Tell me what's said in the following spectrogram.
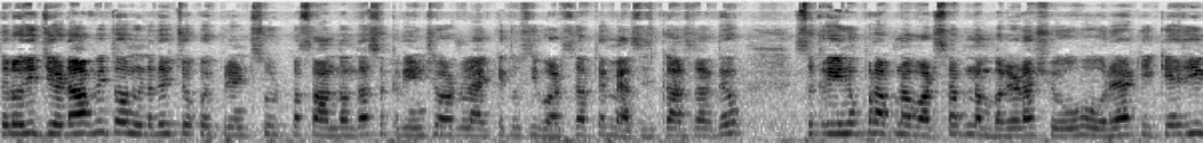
ਤੇ ਲੋ ਜੀ ਜਿਹੜਾ ਵੀ ਤੁਹਾਨੂੰ ਇਹਨਾਂ ਦੇ ਵਿੱਚੋਂ ਕੋਈ ਪ੍ਰਿੰਟ ਸੂਟ ਪਸੰਦ ਆਉਂਦਾ ਸਕਰੀਨਸ਼ਾਟ ਲੈ ਕੇ ਤੁਸੀਂ WhatsApp ਤੇ ਮੈਸੇਜ ਕਰ ਸਕਦੇ ਹੋ ਸਕਰੀਨ ਉੱਪਰ ਆਪਣਾ WhatsApp ਨੰਬਰ ਜਿਹੜਾ ਸ਼ੋ ਹੋ ਰਿਹਾ ਠੀਕ ਹੈ ਜੀ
